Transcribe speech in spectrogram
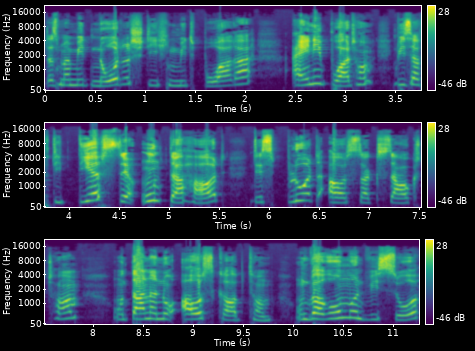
dass wir mit Nadelstichen, mit Bohrer eingebohrt haben, bis auf die tiefste Unterhaut das Blut ausgesaugt haben und dann auch noch ausgeraubt haben. Und warum und wieso,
